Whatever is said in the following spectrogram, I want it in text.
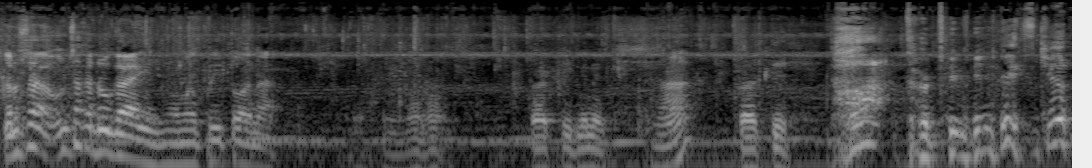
Kano sa unsa ka dugay nga mga prito ana? Mga 30 minutes. Ha? 30. Ha! 30 minutes yun.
